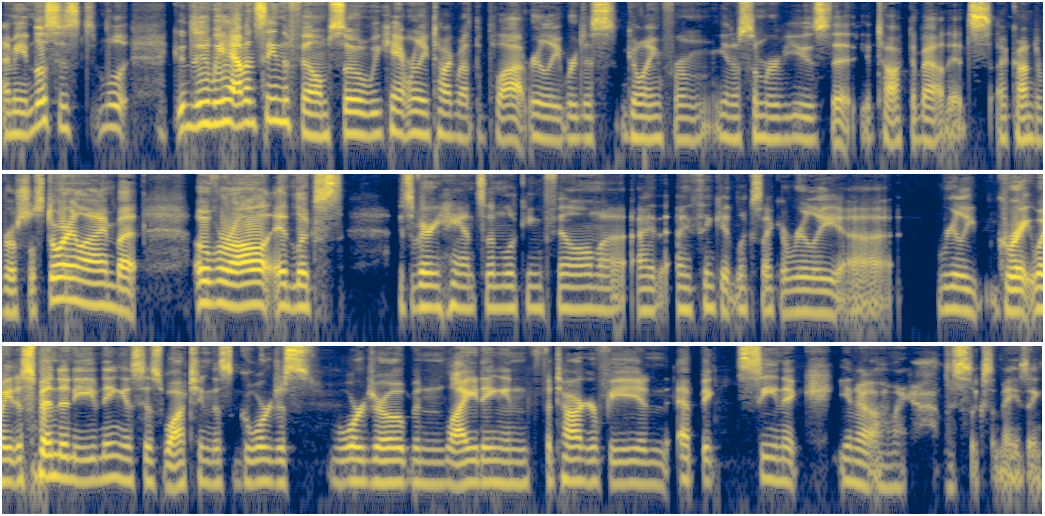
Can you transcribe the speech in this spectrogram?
I mean, let's just well, we haven't seen the film, so we can't really talk about the plot. Really, we're just going from you know some reviews that you talked about. It's a controversial storyline, but overall, it looks it's a very handsome looking film. Uh, I I think it looks like a really uh really great way to spend an evening is just watching this gorgeous wardrobe and lighting and photography and epic scenic you know oh my god this looks amazing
